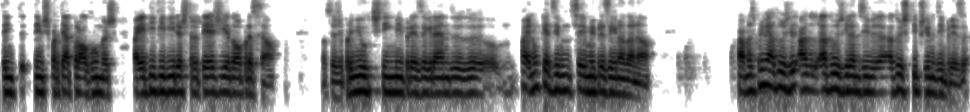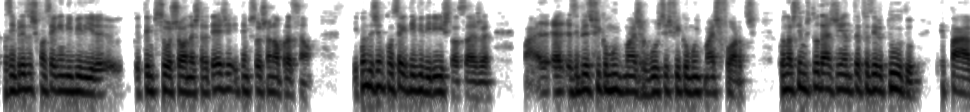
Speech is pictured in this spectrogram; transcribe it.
tenho, temos partilhado por algumas, pá, é dividir a estratégia da operação. Ou seja, para mim o que distingue uma empresa grande, de, pá, não quer dizer ser uma empresa grande ou não, pá, mas mim há, duas, há, grandes, há dois tipos de grandes empresas. As empresas conseguem dividir, tem pessoas só na estratégia e tem pessoas só na operação. E quando a gente consegue dividir isto, ou seja, pá, as empresas ficam muito mais robustas, ficam muito mais fortes. Quando nós temos toda a gente a fazer tudo epá,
